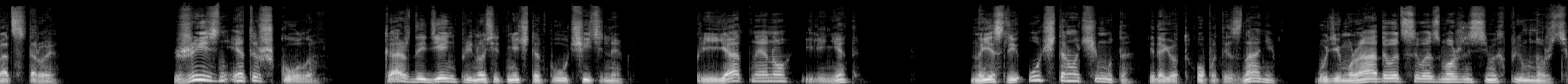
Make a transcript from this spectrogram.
22. Жизнь — это школа. Каждый день приносит нечто поучительное. Приятное оно или нет. Но если учит оно чему-то и дает опыт и знания, будем радоваться возможностям их приумножить.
